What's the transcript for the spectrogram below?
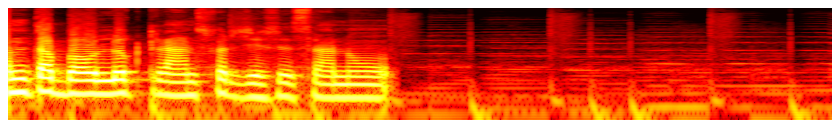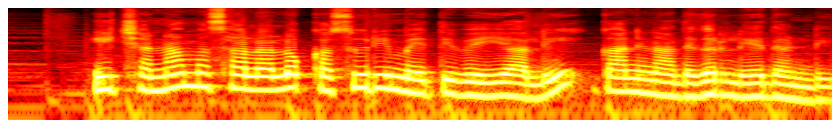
అంతా బౌల్లోకి ట్రాన్స్ఫర్ చేసేసాను. ఈ చన్నా మసాలాలో కసూరి మేతి వేయాలి కానీ నా దగ్గర లేదండి.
